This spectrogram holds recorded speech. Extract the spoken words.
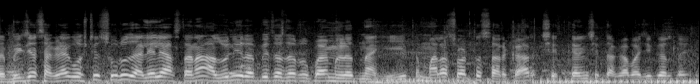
रब्बीच्या सगळ्या गोष्टी सुरू झालेल्या असताना अजूनही रब्बीचा जर रुपया मिळत नाही तर मला असं वाटतं सरकार शेतकऱ्यांशी दगाबाजी करतं आहे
